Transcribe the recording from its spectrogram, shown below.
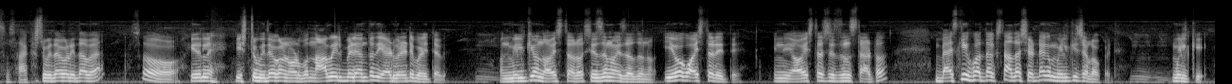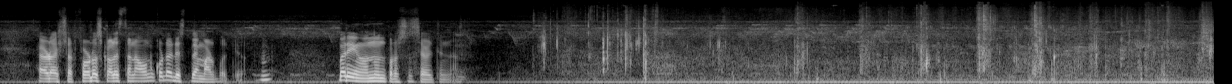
ಸೊ ಸಾಕಷ್ಟು ವಿಧಗಳಿದ್ದಾವೆ ಸೊ ಇರಲಿ, ಇಷ್ಟು ವಿಧಗಳು ನೋಡ್ಬೋದು. ನಾವು ಇಲ್ಲಿ ಬೆಳೆಯುವಂಥದ್ದು ಎರಡು ವೆರೈಟಿ ಬೆಳಿತೇವೆ. ಒಂದು ಮಿಲ್ಕಿ ಒಂದು ಆಯಿಸ್ಟರು ಸೀಸನ್ ವೈಸ್ ಅದನ್ನು ಇವಾಗ ಆಯಿಸ್ಟರ್ ಐತಿ. ಇನ್ನು ಆಯಿಸ್ಟರ್ ಸೀಸನ್ ಸ್ಟಾರ್ಟು ಬ್ಯಾಸ್ಗೆ ಹೋದ ತಕ್ಷಣ ಅದ ಶೆಡ್ನಾಗ ಮಿಲ್ಕಿ ಚಲೋ ಹ್ಞೂ ಮಿಲ್ಕಿ ಎರಡು ಆಯಿಸ್ಟರ್ ಫೋಟೋಸ್ ಕಳಿಸ್ತಾನೆ, ಅವ್ನು ಕೂಡ ಡಿಸ್ಪ್ಲೇ ಹ್ಞೂ ಬರೀ ಒಂದೊಂದು ಪ್ರೊಸೆಸ್ ಹೇಳ್ತೀನಿ ನಾನು.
